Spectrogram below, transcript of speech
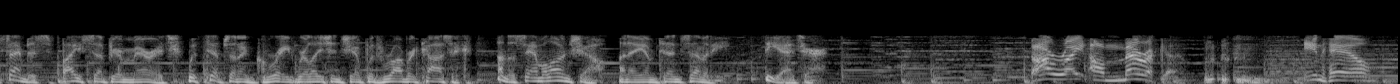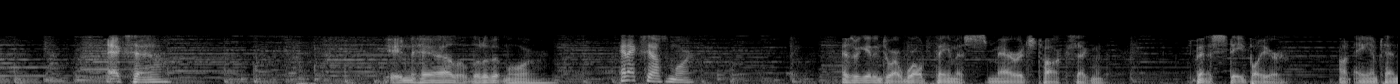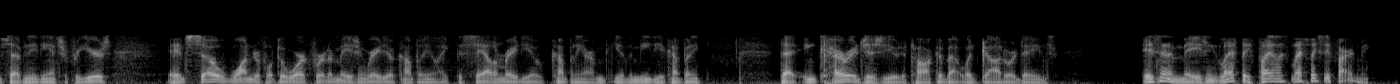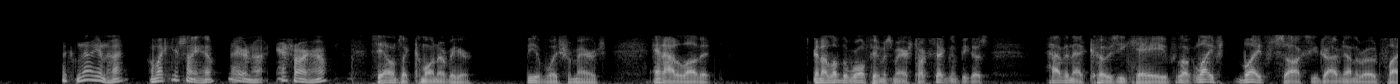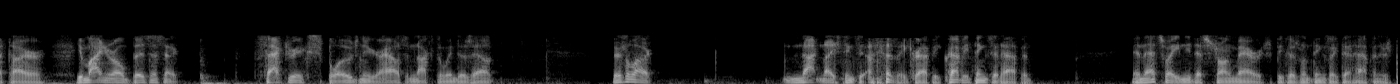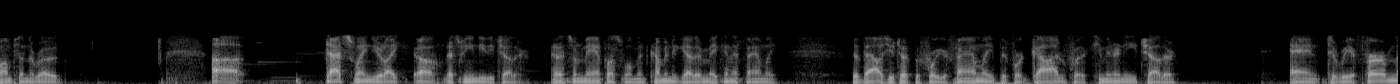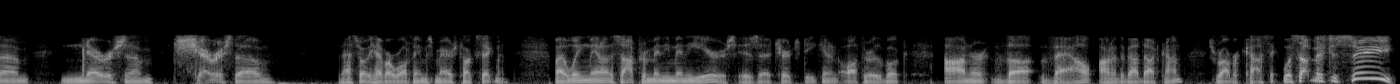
It's time to spice up your marriage with tips on a great relationship with Robert Kosick on the Sam Malone Show on AM 1070. The Answer. All right, America. Inhale. Exhale. Inhale a little bit more. And exhale some more. As we get into our world famous marriage talk segment. It's been a staple here on AM 1070, The Answer for years. It's so wonderful to work for an amazing radio company like the Salem Radio Company, or you know, the media company, that encourages you to talk about what God ordains. Isn't it amazing? Last they last place they fired me. Like, no, you're not. I'm like, yes, I am. No, you're not. Yes, I am. Salem's like, come on over here, be a voice for marriage, and I love it. And I love the world famous marriage talk segment because having that cozy cave. Look, life life sucks. You drive down the road, flat tire. You mind your own business, and a factory explodes near your house and knocks the windows out. There's a lot of not nice things. That, I say crappy, crappy things that happen, and that's why you need that strong marriage. Because when things like that happen, there's bumps in the road. Uh, that's when you're like, oh, that's when you need each other. And that's when man plus woman coming together, making a family. The vows you took before your family, before God, before the community, each other and to reaffirm them, nourish them, cherish them. And that's why we have our world famous marriage talk segment. My wingman on this op for many, many years is a church deacon and author of the book Honor the Vow, honorthevow.com. It's Robert Kosick. What's up, Mr. C?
